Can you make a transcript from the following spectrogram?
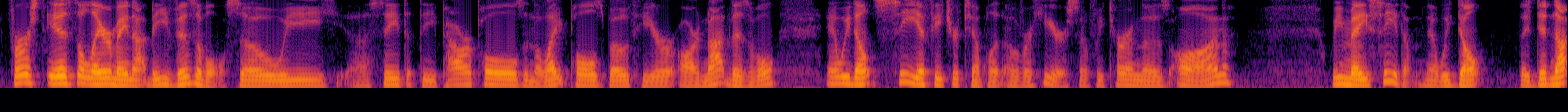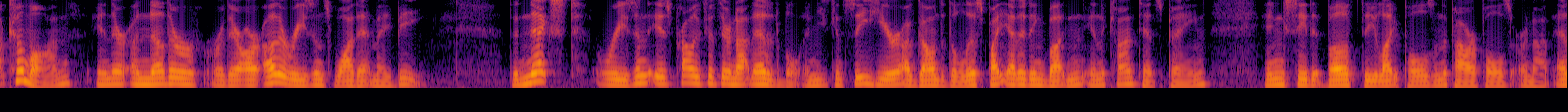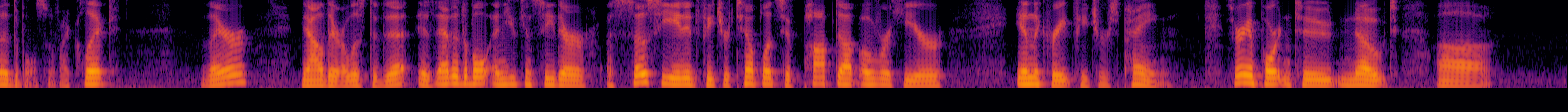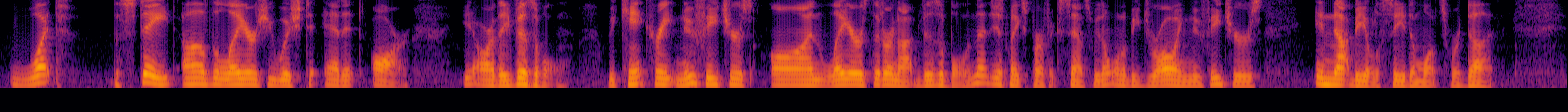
First is the layer may not be visible. So we uh, see that the power poles and the light poles both here are not visible and we don't see a feature template over here. So if we turn those on, we may see them. Now we don't, they did not come on and there another or there are other reasons why that may be. The next reason is probably because they're not editable. And you can see here I've gone to the list by editing button in the contents pane and you can see that both the light poles and the power poles are not editable. So if I click there, now they're listed as editable and you can see their associated feature templates have popped up over here in the Create Features pane. It's very important to note uh, what the state of the layers you wish to edit are. Are they visible? We can't create new features on layers that are not visible. And that just makes perfect sense. We don't want to be drawing new features and not be able to see them once we're done.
